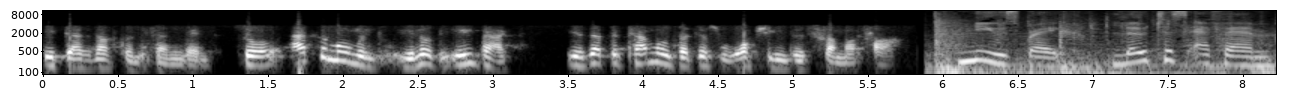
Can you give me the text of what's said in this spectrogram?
it does not concern them. So at the moment, you know, the impact is that the Tamils are just watching this from afar. Newsbreak, Lotus FM,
